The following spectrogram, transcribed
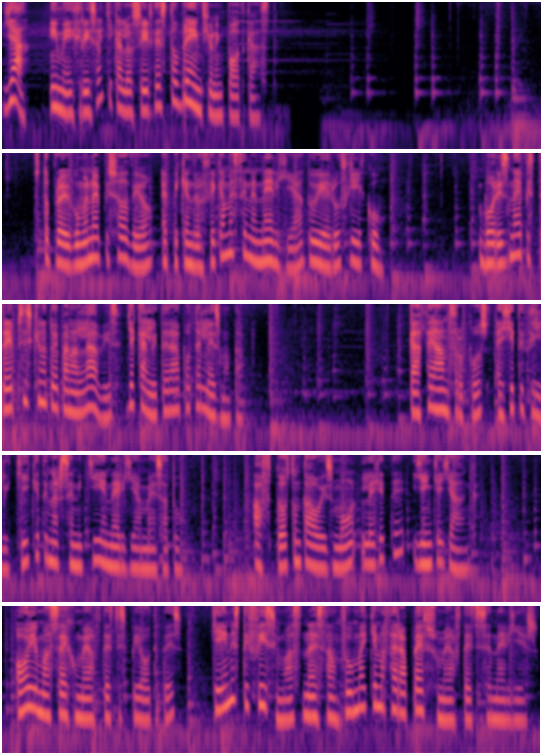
Γεια, είμαι η Χρύσα και καλώς ήρθες στο Brain Tuning Podcast. Στο προηγούμενο επεισόδιο επικεντρωθήκαμε στην ενέργεια του Ιερού Θηλυκού. Μπορείς να επιστρέψεις και να το επαναλάβεις για καλύτερα αποτελέσματα. Κάθε άνθρωπος έχει τη θηλυκή και την αρσενική ενέργεια μέσα του. Αυτό στον Ταοισμό λέγεται Yin και Yang. Όλοι μας έχουμε αυτές τις ποιότητες και είναι στη φύση μας να αισθανθούμε και να θεραπεύσουμε αυτές τις ενέργειες.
